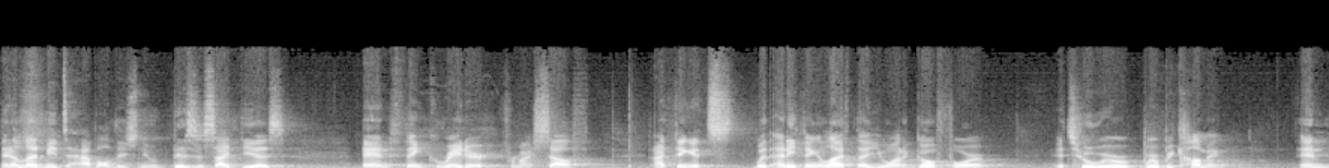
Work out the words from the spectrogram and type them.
And it led me to have all these new business ideas and think greater for myself. And I think it's with anything in life that you want to go for, it's who we're, we're becoming. And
